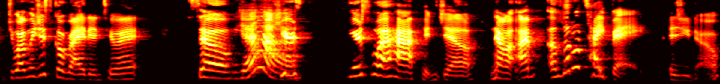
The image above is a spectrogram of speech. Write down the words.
Do you want me to just go right into it? So yeah, here's here's what happened, Jill. Now I'm a little type A, as you know.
